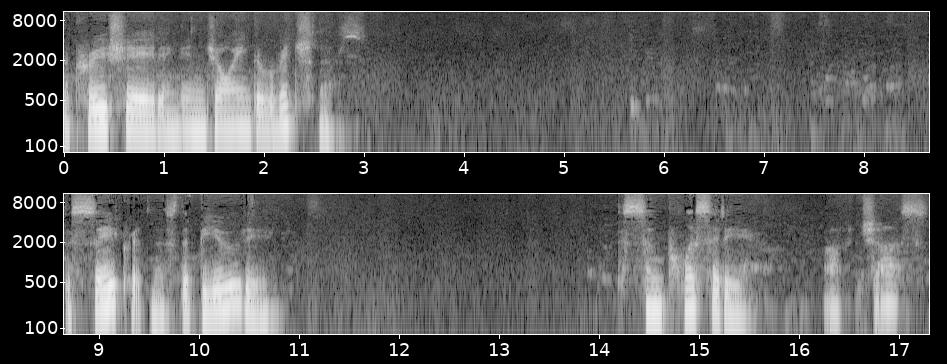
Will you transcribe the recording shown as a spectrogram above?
Appreciating, enjoying the richness the sacredness, the beauty, the simplicity of just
